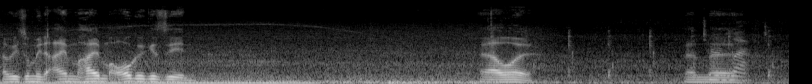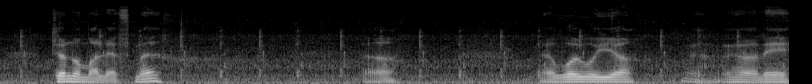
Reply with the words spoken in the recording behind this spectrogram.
Habe ich so mit einem halben Auge gesehen. Jawohl. Dann Turn äh, turn wir mal left, ne? Ja. Der Volvo hier. Ja, nee.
